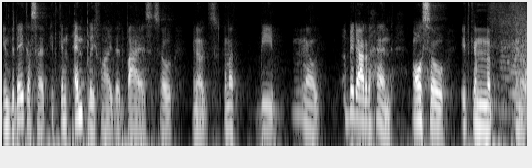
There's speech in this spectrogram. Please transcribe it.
in the data set, it can amplify that bias. So, you know, it's going to be, you know, a bit out of hand. Also, it can you know,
